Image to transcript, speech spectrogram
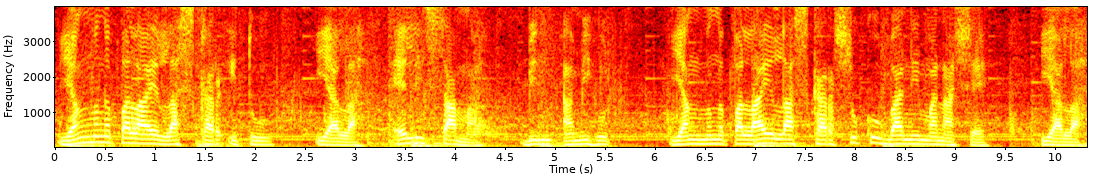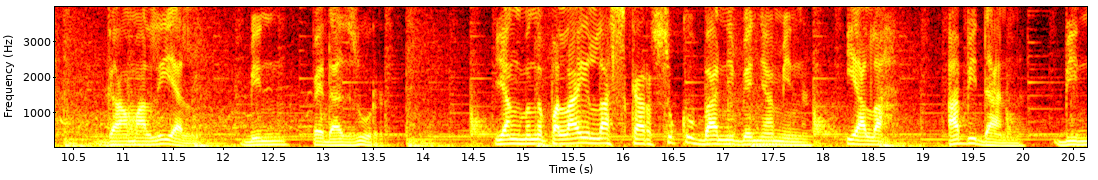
Yang mengepalai laskar itu ialah Elisama bin Amihud yang mengepalai laskar suku Bani Manasye ialah Gamaliel bin Pedazur. Yang mengepalai laskar suku Bani Benyamin ialah Abidan bin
